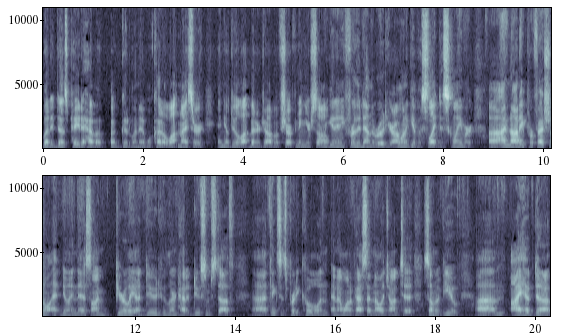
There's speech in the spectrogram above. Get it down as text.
but it does pay to have a, a, good one. It will cut a lot nicer and you'll do a lot better job of sharpening your saw. Before we get any further down the road here, I want to give a slight disclaimer. Uh, I'm not a professional at doing this. I'm purely a dude who learned how to do some stuff. Uh, thinks it's pretty cool and, and I want to pass that knowledge on to some of you. Um, I have uh,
